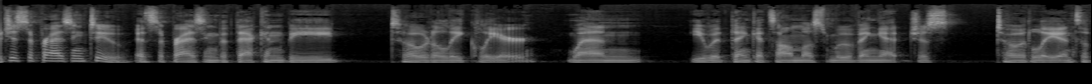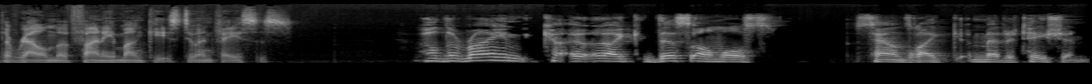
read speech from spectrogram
which is surprising too. It's surprising that that can be totally clear when you would think it's almost moving it just totally into the realm of funny monkeys doing faces. Well, the rhyme, like this, almost sounds like meditation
